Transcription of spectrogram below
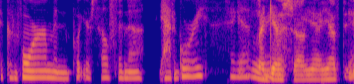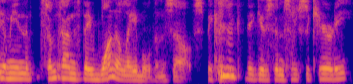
to conform and put yourself in a category. I guess. I right? guess so. Yeah, you have to. Yeah. I mean, sometimes they want to label themselves because Mm-hmm. it, it gives them some security.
